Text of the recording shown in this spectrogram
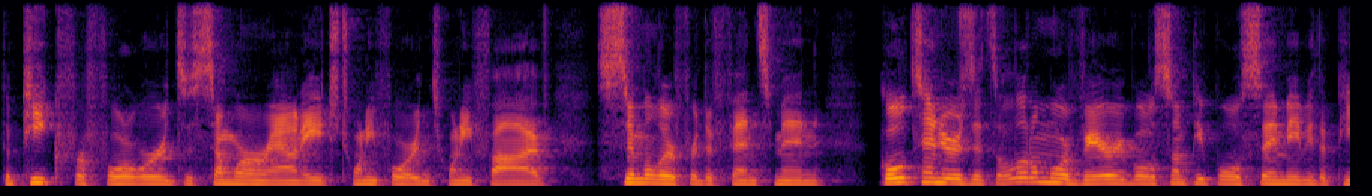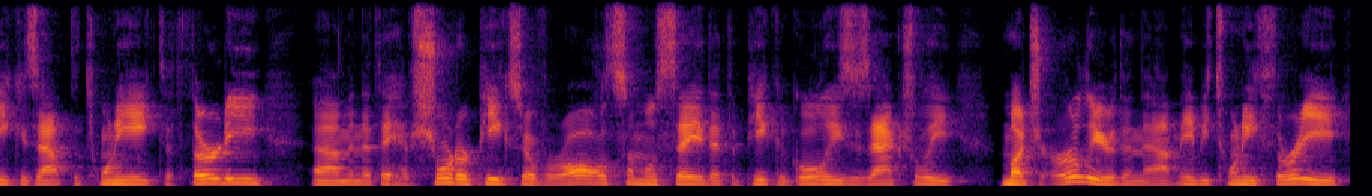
the peak for forwards is somewhere around age 24 and 25, similar for defensemen. Goaltenders, it's a little more variable. Some people will say maybe the peak is out to 28 to 30, um, and that they have shorter peaks overall. Some will say that the peak of goalies is actually much earlier than that, maybe 23,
